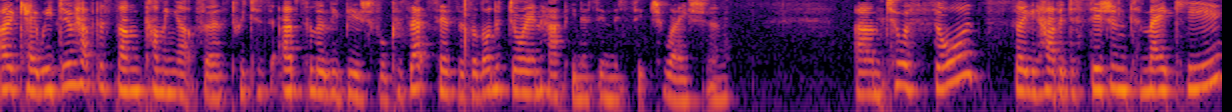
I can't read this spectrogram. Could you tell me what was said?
Okay, we do have the sun coming out first, which is absolutely beautiful because that says there's a lot of joy and happiness in this situation. Um, two of Swords, so you have a decision to make here,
